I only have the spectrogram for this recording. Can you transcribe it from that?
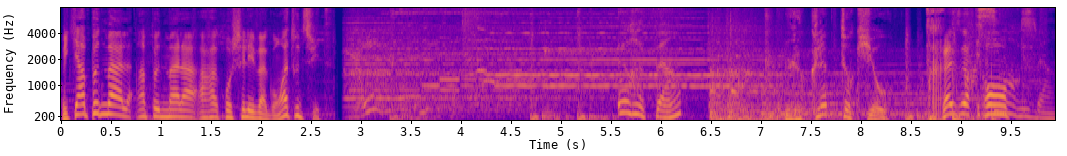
mais qui a un peu de mal, un peu de mal à, à raccrocher les wagons. À tout de suite. Europe 1, Le Club Tokyo. 13h30. Simon Rubin.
